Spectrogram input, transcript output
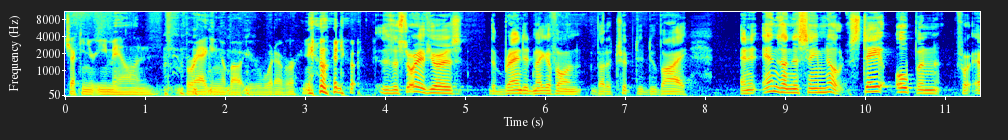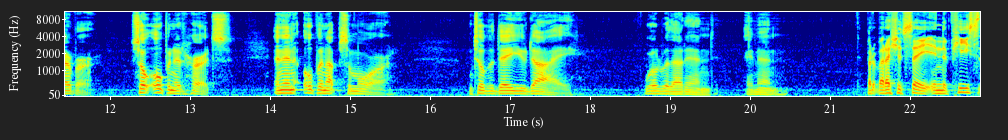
checking your email and bragging about your whatever. You know. There's a story of yours, the Braindead Megaphone, about a trip to Dubai, and it ends on this same note: "Stay open forever." so open it hurts, and then open up some more until the day you die. World without end. Amen. But but I should say in the piece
